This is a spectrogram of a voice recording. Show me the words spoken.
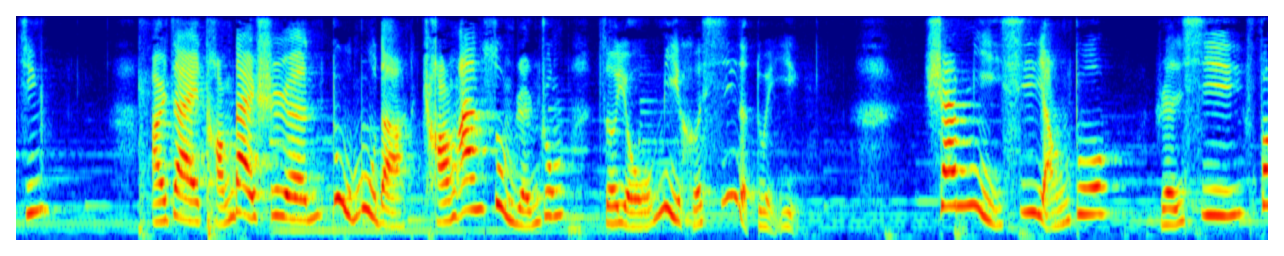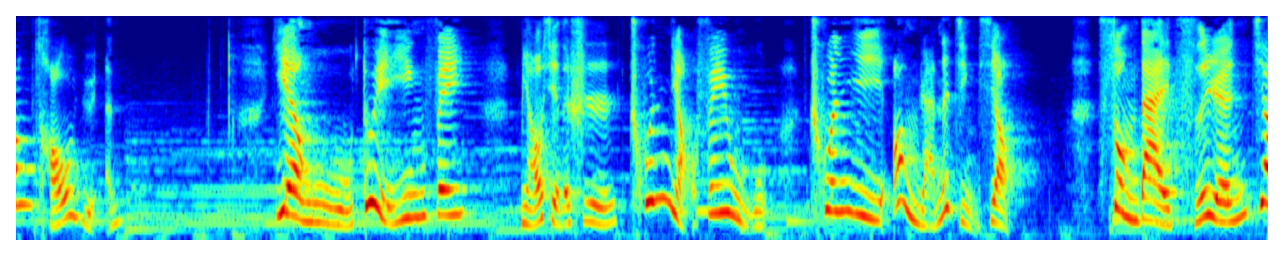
今；而在唐代诗人杜牧的《长安送人》中，则有密和稀的对应，山密夕阳多。人稀芳草远，燕舞对莺飞，描写的是春鸟飞舞、春意盎然的景象。宋代词人姜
